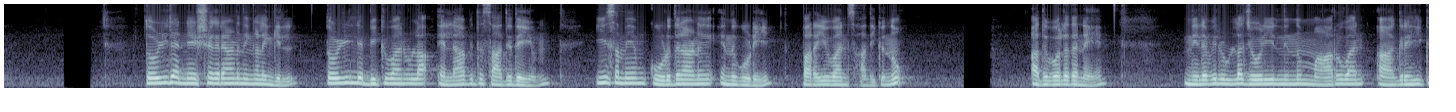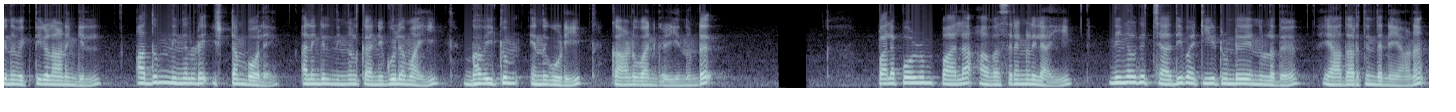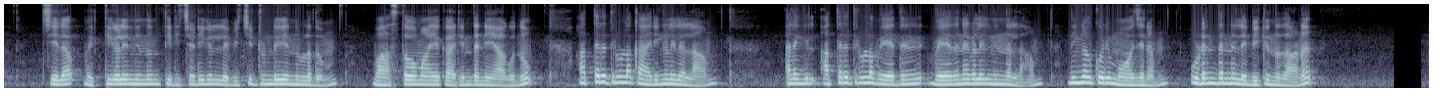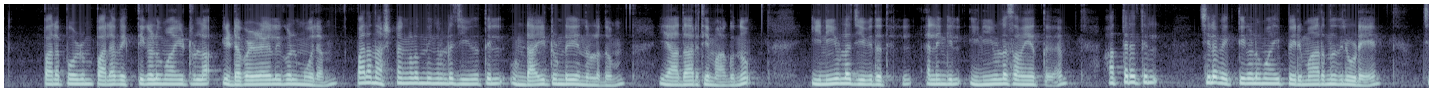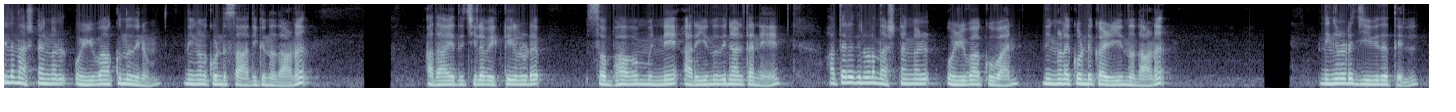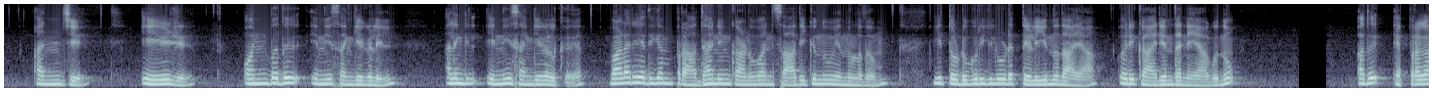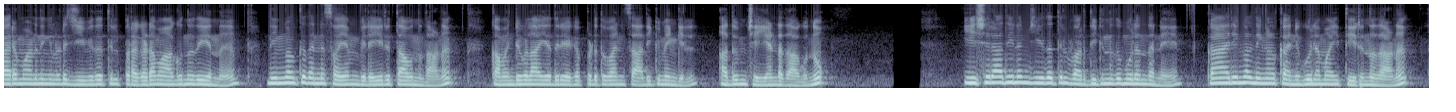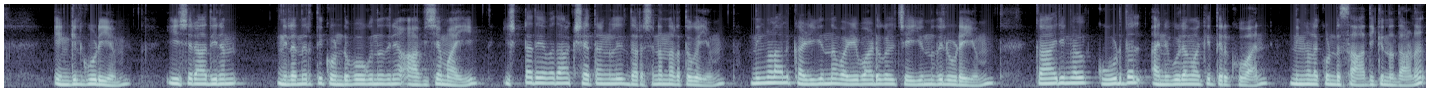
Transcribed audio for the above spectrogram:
തൊഴിലന്വേഷകരാണ് നിങ്ങളെങ്കിൽ തൊഴിൽ ലഭിക്കുവാനുള്ള എല്ലാവിധ സാധ്യതയും ഈ സമയം കൂടുതലാണ് എന്നുകൂടി പറയുവാൻ സാധിക്കുന്നു. അതുപോലെ തന്നെ നിലവിലുള്ള ജോലിയിൽ നിന്നും മാറുവാൻ ആഗ്രഹിക്കുന്ന വ്യക്തികളാണെങ്കിൽ അതും നിങ്ങളുടെ ഇഷ്ടം പോലെ അല്ലെങ്കിൽ നിങ്ങൾക്ക് അനുകൂലമായി ഭവിക്കും എന്നുകൂടി കാണുവാൻ കഴിയുന്നുണ്ട്. പലപ്പോഴും പല അവസരങ്ങളിലായി നിങ്ങൾക്ക് ചതി പറ്റിയിട്ടുണ്ട് എന്നുള്ളത് യാഥാർത്ഥ്യം തന്നെയാണ്. ചില വ്യക്തികളിൽ നിന്നും തിരിച്ചടികൾ ലഭിച്ചിട്ടുണ്ട് എന്നുള്ളതും വാസ്തവമായ കാര്യം തന്നെയാകുന്നു. അത്തരത്തിലുള്ള കാര്യങ്ങളിലെല്ലാം അല്ലെങ്കിൽ അത്തരത്തിലുള്ള വേദന വേദനകളിൽ നിന്നെല്ലാം നിങ്ങൾക്കൊരു മോചനം ഉടൻ തന്നെ ലഭിക്കുന്നതാണ്. പലപ്പോഴും പല വ്യക്തികളുമായിട്ടുള്ള ഇടപഴകലുകൾ മൂലം പല നഷ്ടങ്ങളും നിങ്ങളുടെ ജീവിതത്തിൽ ഉണ്ടായിട്ടുണ്ട് എന്നുള്ളതും യാഥാർത്ഥ്യമാകുന്നു. ഇനിയുള്ള ജീവിതത്തിൽ അല്ലെങ്കിൽ ഇനിയുള്ള സമയത്ത് അത്തരത്തിൽ ചില വ്യക്തികളുമായി പെരുമാറുന്നതിലൂടെ ചില നഷ്ടങ്ങൾ ഒഴിവാക്കുന്നതിനും നിങ്ങൾക്കൊണ്ട് സാധിക്കുന്നതാണ്. അതായത് ചില വ്യക്തികളുടെ സ്വഭാവം മുന്നേ അറിയുന്നതിനാൽ തന്നെ അത്തരത്തിലുള്ള നഷ്ടങ്ങൾ ഒഴിവാക്കുവാൻ നിങ്ങളെക്കൊണ്ട് കഴിയുന്നതാണ്. നിങ്ങളുടെ ജീവിതത്തിൽ അഞ്ച് ഏഴ് ഒൻപത് എന്നീ സംഖ്യകളിൽ അല്ലെങ്കിൽ എന്നീ സംഖ്യകൾക്ക് വളരെയധികം പ്രാധാന്യം കാണുവാൻ സാധിക്കുന്നു എന്നുള്ളതും ഈ തൊടുകുറിയിലൂടെ തെളിയുന്നതായ ഒരു കാര്യം തന്നെയാകുന്നു. അത് എപ്രകാരമാണ് നിങ്ങളുടെ ജീവിതത്തിൽ പ്രകടമാകുന്നത് എന്ന് നിങ്ങൾക്ക് തന്നെ സ്വയം വിലയിരുത്താവുന്നതാണ്. കമന്റുകളായി അത് രേഖപ്പെടുത്തുവാൻ സാധിക്കുമെങ്കിൽ അതും ചെയ്യേണ്ടതാകുന്നു. ഈശ്വരാധീനം ജീവിതത്തിൽ വർദ്ധിക്കുന്നത് മൂലം തന്നെ കാര്യങ്ങൾ നിങ്ങൾക്ക് അനുകൂലമായി തീരുന്നതാണ്. എങ്കിൽ കൂടിയും ഈശ്വരാധീനം നിലനിർത്തി കൊണ്ടുപോകുന്നതിന് ആവശ്യമായി ഇഷ്ടദേവതാ ക്ഷേത്രങ്ങളിൽ ദർശനം നടത്തുകയും നിങ്ങളാൽ കഴിയുന്ന വഴിപാടുകൾ ചെയ്യുന്നതിലൂടെയും കാര്യങ്ങൾ കൂടുതൽ അനുകൂലമാക്കി തീർക്കുവാൻ നിങ്ങളെക്കൊണ്ട് സാധിക്കുന്നതാണ്.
